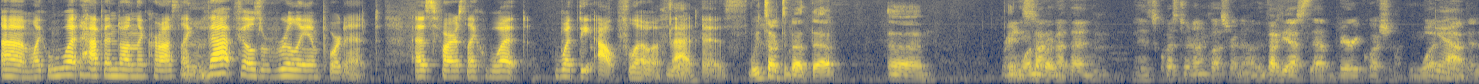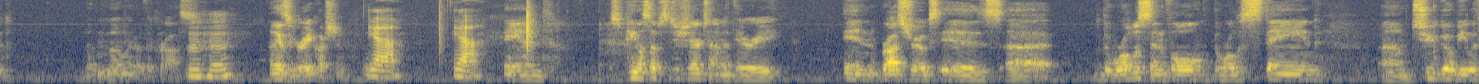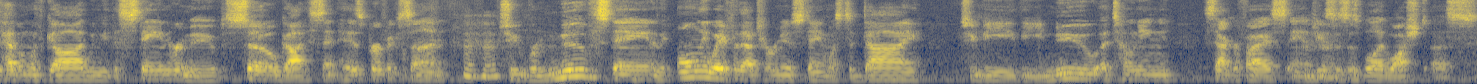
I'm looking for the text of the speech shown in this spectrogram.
um, like what happened on the cross, like Mm. that feels really important as far as like what what the outflow of that is. we talked about that. Uh, Randy's one of talking about that in his Quest to None class right now. In fact, he asked that very question: What Yeah. happened the moment of the cross? Mm-hmm. I think it's a great question. Yeah. Yeah. And penal substitutionary atonement theory, in broad strokes, is uh, the world was sinful, the world is stained. Um, to go be with heaven with God, we need the stain removed. So God sent His perfect Son Mm-hmm. to remove stain, and the only way for that to remove stain was to die, to be the new atoning sacrifice, and Mhm. Jesus' blood washed us.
